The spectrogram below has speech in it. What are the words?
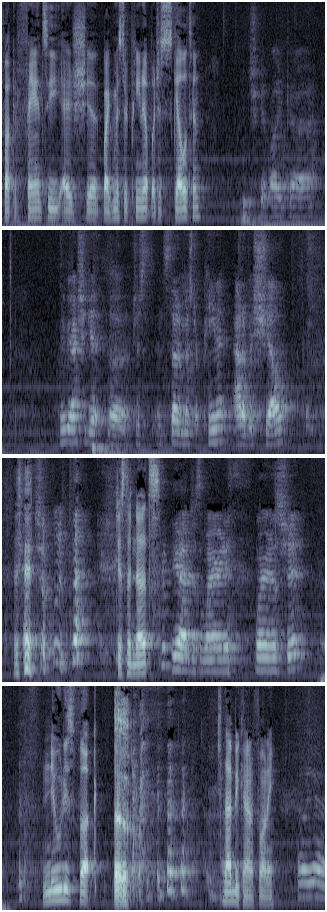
Fucking fancy as shit. Like Mr. Peanut, but just skeleton. You should get like. Uh, maybe I should get the just instead of Mr. Peanut out of his shell. Just the nuts. yeah, just wearing it, wearing his shit. Nude as fuck. That'd be kind of funny. Oh yeah.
